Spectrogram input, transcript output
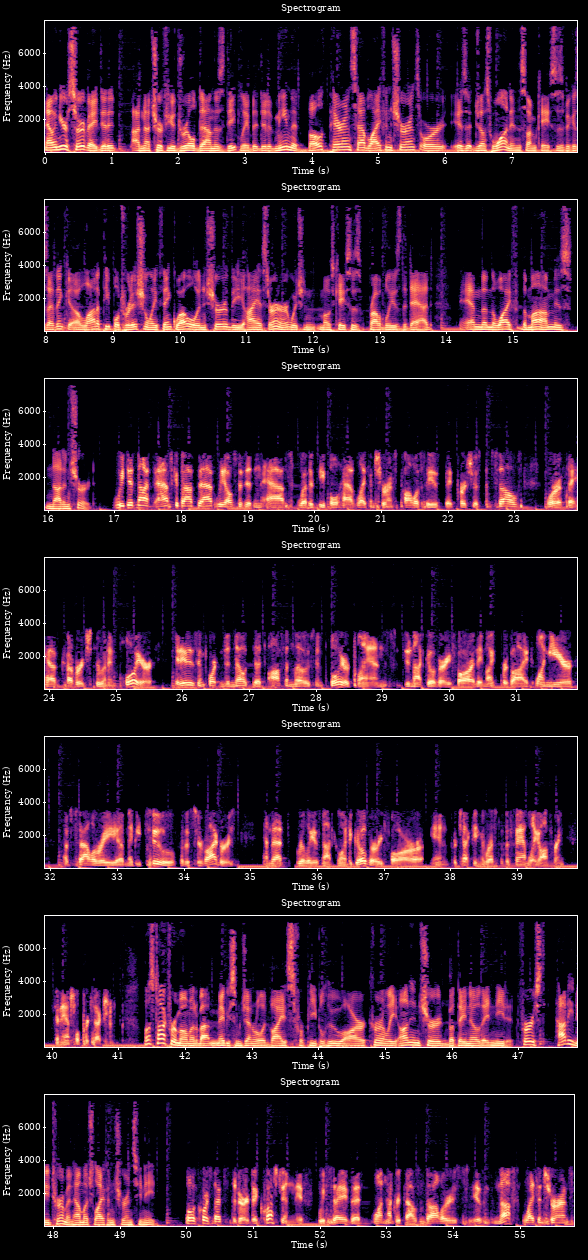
Now, in your survey, did it, I'm not sure if you drilled down this deeply, but did it mean that both parents have life insurance or is it just one in some cases? Because I think a lot of people traditionally think, well, we'll insure the highest earner, which in most cases probably is the dad, and then the wife, the mom, is not insured. We did not ask about that. We also didn't ask whether people have life insurance policies they purchase themselves or if they have coverage through an employer. It is important to note that often those employer plans do not go very far. They might provide one year of salary, uh, maybe two for the survivors and that really is not going to go very far in protecting the rest of the family, offering financial protection. Let's talk for a moment about maybe some general advice for people who are currently uninsured but they know they need it. First, how do you determine how much life insurance you need? Well, of course, that's the very big question. If we say that $100,000 isn't enough life insurance,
